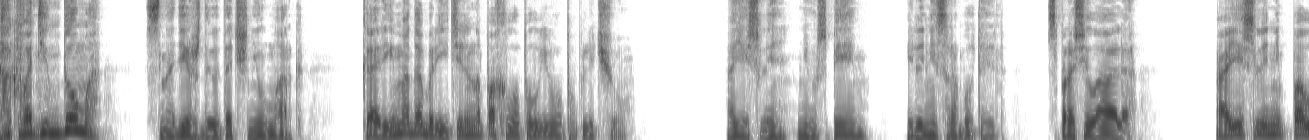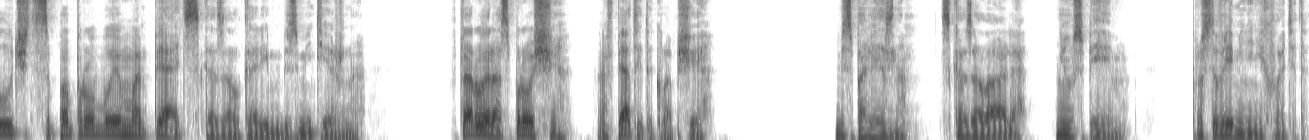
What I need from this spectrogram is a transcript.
«Как в один дома?» — с надеждой уточнил Марк. Карим одобрительно похлопал его по плечу. «А если не успеем или не сработает?» — спросила Аля. «А если не получится, попробуем опять», — сказал Карим безмятежно. «Второй раз проще, а в пятый так вообще». «Бесполезно», — сказала Аля. «Не успеем. Просто времени не хватит.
